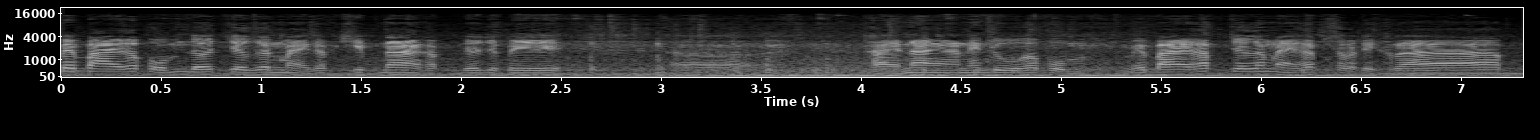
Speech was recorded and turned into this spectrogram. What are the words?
บ๊ายบายครับผมเดี๋ยวเจอกันใหม่ครับคลิปหน้าครับเดี๋ยวจะไปถ่ายหน้างานให้ดูครับผมบ๊ายบายครับเจอกันใหม่ครับ สวัสดีครับ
